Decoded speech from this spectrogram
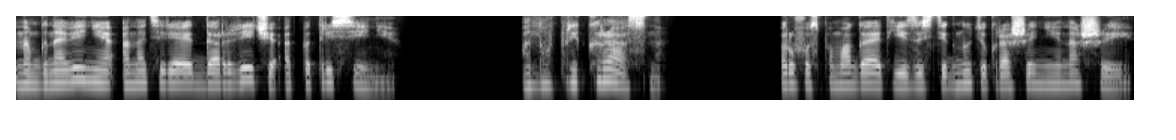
На мгновение она теряет дар речи от потрясения. «Оно прекрасно!» Руфус помогает ей застегнуть украшение на шее.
